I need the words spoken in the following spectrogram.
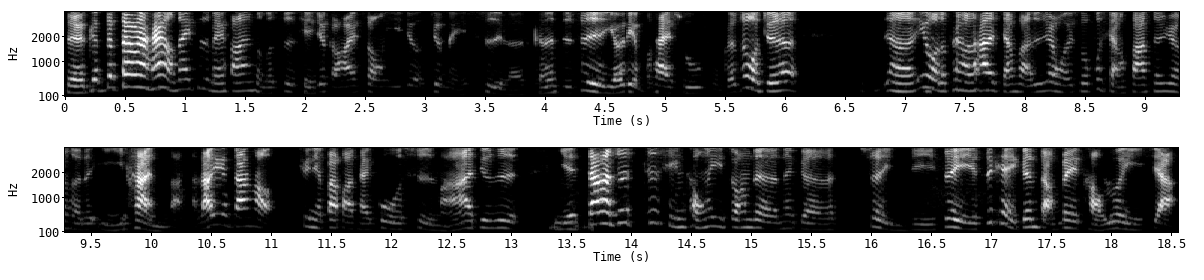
对，这当然还好那一次没发生什么事情，就赶快送医就就没事了，可能只是有点不太舒服，可是我觉得。嗯、呃，因为我的朋友他的想法是认为说不想发生任何的遗憾啦，然后因为刚好去年爸爸才过世嘛，他就是也当然就是知情同意装的那个摄影机，所以也是可以跟长辈讨论一下，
